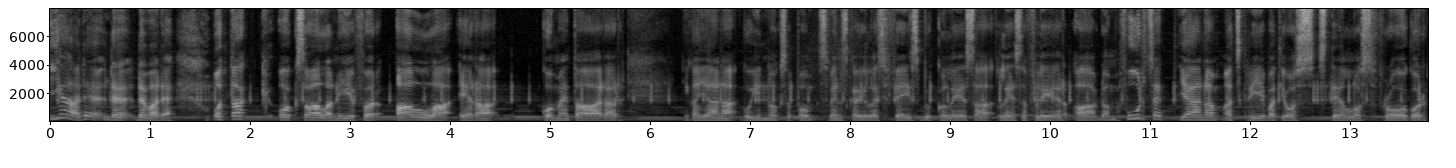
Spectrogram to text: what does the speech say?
Ja, det, det, det var det. Och tack också alla ni för alla era kommentarer. Ni kan gärna gå in också på Svenska Yles Facebook och läsa, läsa fler av dem. Fortsätt gärna att skriva till oss, ställ oss frågor,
